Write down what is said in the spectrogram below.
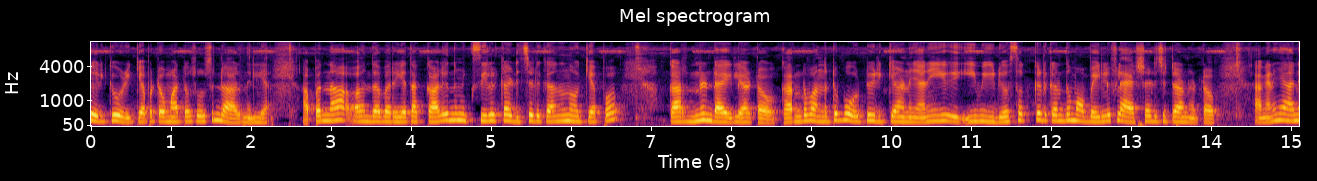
ശരിക്കും ഒഴിക്കുക അപ്പോൾ ടൊമാറ്റോ സോസ് ഉണ്ടായിരുന്നില്ല. അപ്പോൾ എന്നാൽ എന്താ പറയുക തക്കാളി ഒന്ന് മിക്സിയിലിട്ട് അടിച്ചെടുക്കാമെന്ന് നോക്കിയപ്പോൾ കറണ്ട് ഉണ്ടായില്ല കേട്ടോ. കറണ്ട് വന്നിട്ട് പോയിട്ട് ഇരിക്കുകയാണ് ഞാൻ ഈ ഈ വീഡിയോസൊക്കെ എടുക്കുന്നത് മൊബൈലിൽ ഫ്ലാഷ് അടിച്ചിട്ടാണ് കേട്ടോ. അങ്ങനെ ഞാൻ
